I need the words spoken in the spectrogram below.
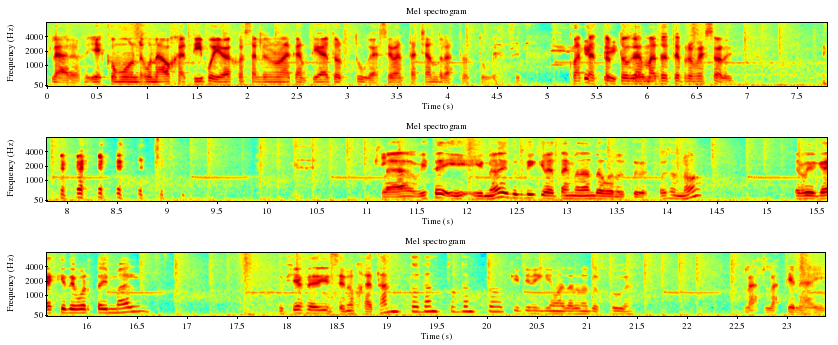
Claro, y es como un- una hoja tipo y abajo salen una cantidad de tortugas, se van tachando las tortugas. ¿Cuántas tortugas mató este profesor? Claro, ¿viste? Y, y no, y tú crees que la estás mandando por tu esposo, ¿no? Es porque cada vez que te portáis mal, tu jefe se enoja tanto, tanto, tanto que tiene que matar a una tortuga. Las, las tiene ahí.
